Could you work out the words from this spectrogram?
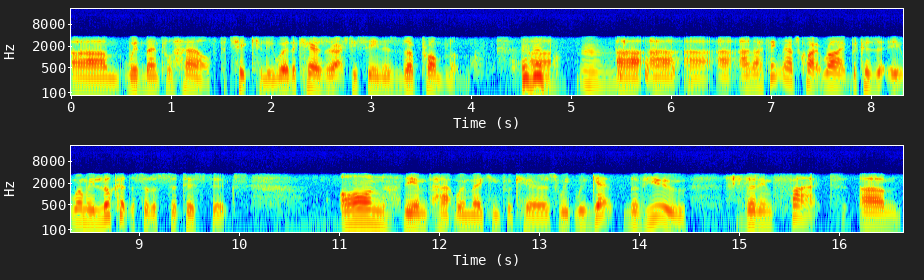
um, with mental health, particularly where the carers are actually seen as the problem." Uh, mm. uh, uh, and I think that's quite right because it, when we look at the sort of statistics on the impact we're making for carers, we, we get the view that in fact um,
